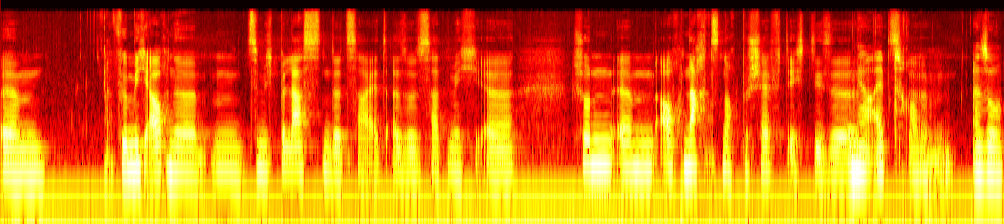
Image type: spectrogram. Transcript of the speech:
ähm, für mich auch eine m, hm, ziemlich belastende Zeit. Also es hat mich äh, schon ähm, auch nachts noch beschäftigt, diese. Ja, Albtraum. Ähm, also.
